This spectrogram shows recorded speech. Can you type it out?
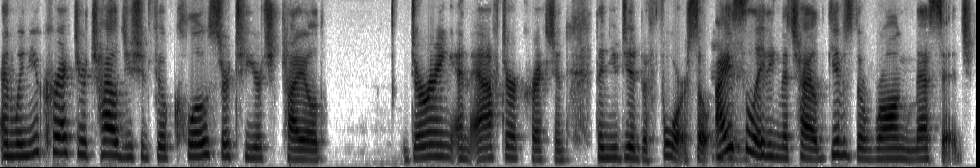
and when you correct your child you should feel closer to your child during and after correction than you did before. So mm-hmm. isolating the child gives the wrong message.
